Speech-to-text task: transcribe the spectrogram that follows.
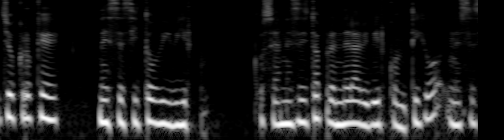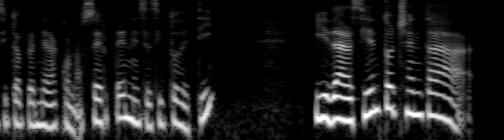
yo creo que necesito vivir, o sea, necesito aprender a vivir contigo, necesito aprender a conocerte, necesito de ti. Y dar 180,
